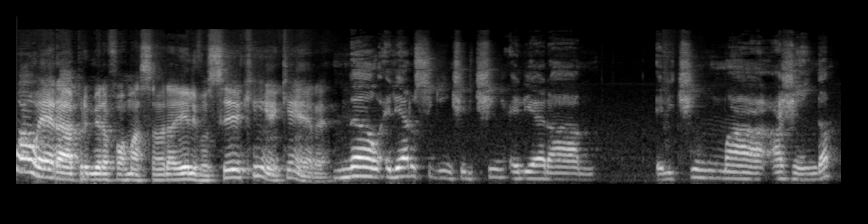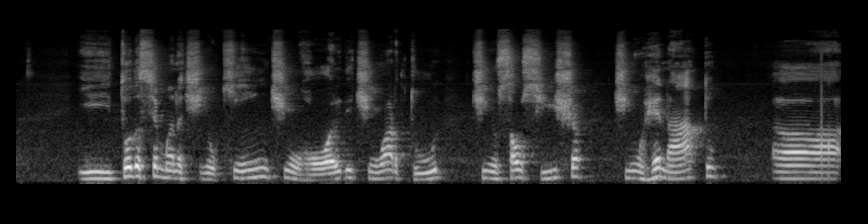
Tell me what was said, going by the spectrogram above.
Qual era a primeira formação? Era ele, você? Quem é? Quem era? Não, ele era o seguinte, ele tinha, ele era, ele tinha uma agenda e toda semana tinha o Kim, tinha o Holiday, tinha o Arthur, tinha o Salsicha, tinha o Renato. Uh,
